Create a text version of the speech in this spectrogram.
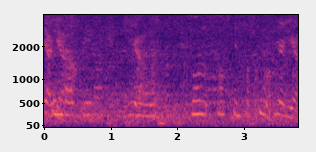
Ja, ja. Ja. Voll auf den Parcours. Ja, ja.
